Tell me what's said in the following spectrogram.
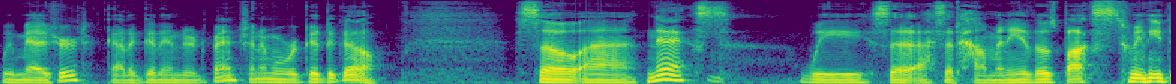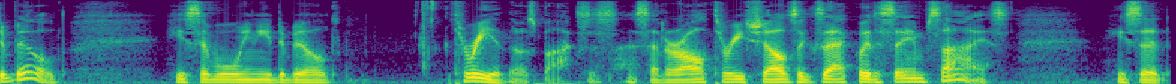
We measured, got a good inner dimension, and we were good to go. So uh, next, we said, I said, How many of those boxes do we need to build? He said, Well, we need to build three of those boxes. I said, Are all three shelves exactly the same size? He said,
